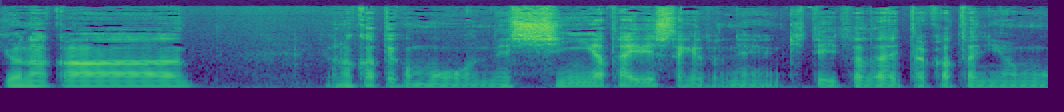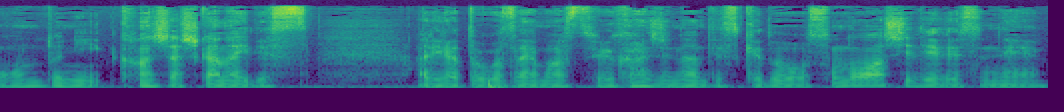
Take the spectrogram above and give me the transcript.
夜中夜中っていうかもうね、深夜帯でしたけどね、来ていただいた方にはもう本当に感謝しかないです。ありがとうございますという感じなんですけど、その足でですね、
